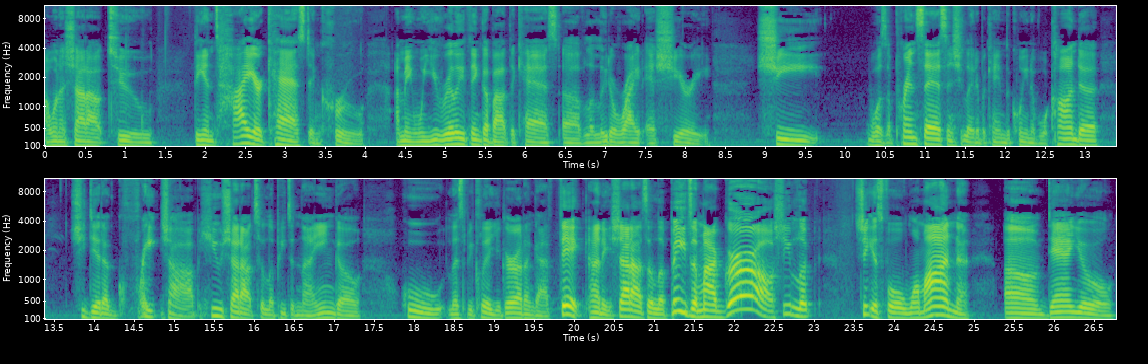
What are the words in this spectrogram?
I want to shout out to the entire cast and crew. I mean, when you really think about the cast of Lolita Wright as Shuri, she was a princess and she later became the queen of Wakanda. She did a great job. Huge shout out to Lupita Nyong'o who, let's be clear, your girl done got thick, honey. Shout out to Lupita, my girl. She looked, she is full woman. Um, Daniel,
